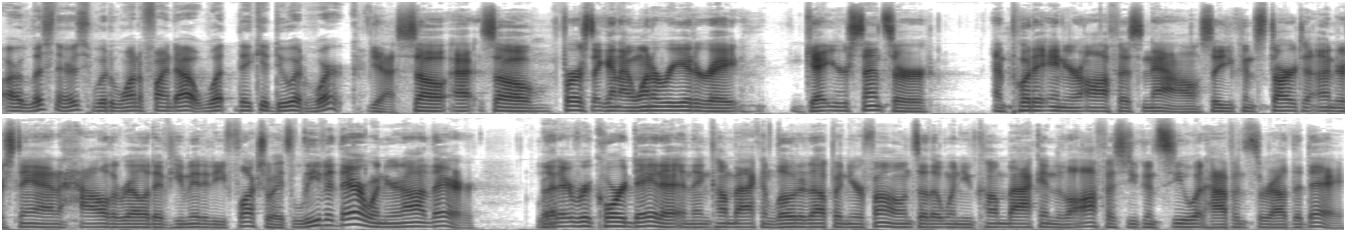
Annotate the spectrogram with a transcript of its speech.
our listeners would want to find out what they could do at work. Yeah. So uh, so first again, I want to reiterate: get your sensor and put it in your office now, so you can start to understand how the relative humidity fluctuates. Leave it there when you're not there. Let it record data and then come back and load it up in your phone so that when you come back into the office, you can see what happens throughout the day.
